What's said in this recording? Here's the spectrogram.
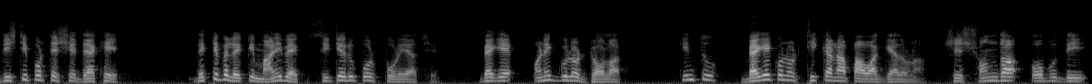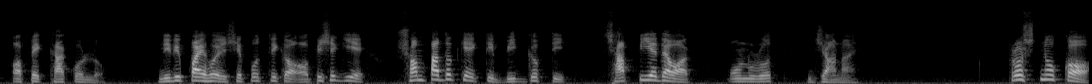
দৃষ্টি পড়তে সে দেখে, দেখতে পেল একটি মানিব্যাগ সিটের উপর পড়ে আছে। ব্যাগে অনেকগুলো ডলার। কিন্তু ব্যাগে কোনো ঠিকানা পাওয়া গেল না। সে সন্ধ্যা অবধি অপেক্ষা করল। নিরুপায় হয়ে সে পত্রিকা অফিসে গিয়ে সম্পাদককে একটি বিজ্ঞপ্তি ছাপিয়ে দেওয়ার অনুরোধ জানায়। প্রশ্ন ক,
